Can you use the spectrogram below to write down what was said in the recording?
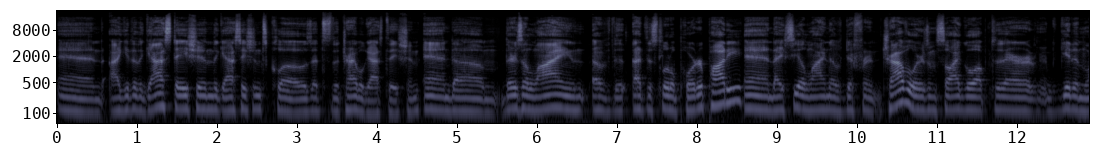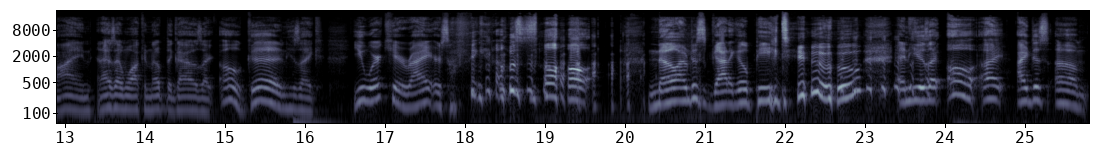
and I get to the gas station. The gas station's closed. It's the tribal gas station, and um, there's a line of the at this little porter potty, and I see a line of different travelers, and so I go up to there, get in line, and as I'm walking up, the guy was like, "Oh, good," and he's like you work here, right? Or something. I was all, no, I'm just gotta go pee too. And he was like, oh, I, I just, um,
